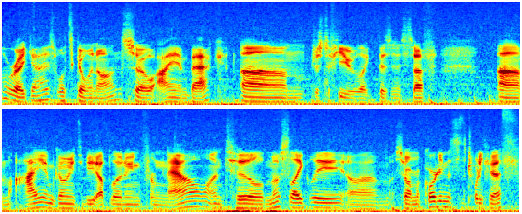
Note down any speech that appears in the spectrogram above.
Alright guys, what's going on? So I am back. Um, just a few like business stuff. Um, I am going to be uploading from now until most likely, um, so I'm recording this is the 25th.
